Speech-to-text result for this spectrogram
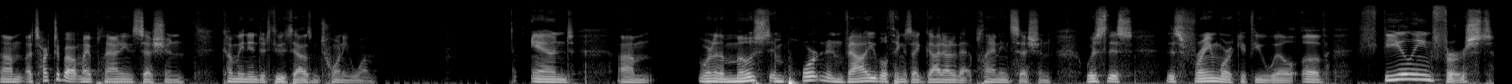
Um, I talked about my planning session coming into 2021. And um, one of the most important and valuable things I got out of that planning session was this this framework, if you will, of feeling first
